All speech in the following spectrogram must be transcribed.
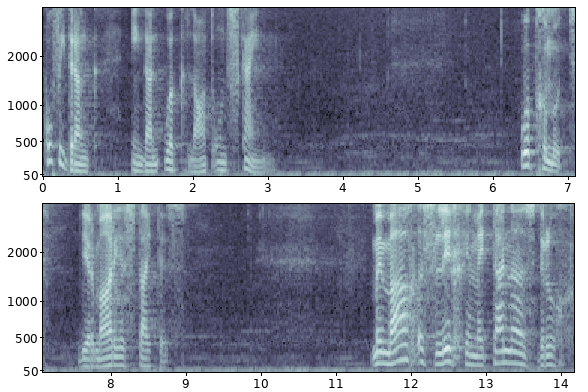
koffie drink en dan ook laat ons skyn. Oopgemoed deur Marius Titus. My maag is lig en my tande is droog.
